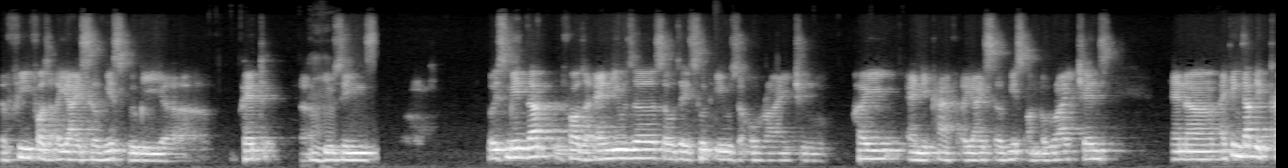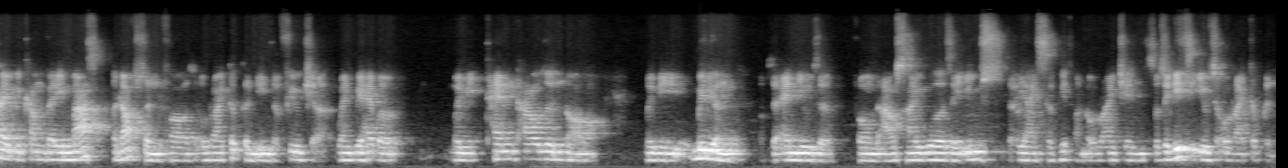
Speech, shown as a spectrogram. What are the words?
The fee for the AI service will be uh, paid mm-hmm. using. So it means that for the end user, so they should use the ORAI to pay any kind of AI service on Oraichains. And uh, I think that it can become very mass adoption for the ORAI token in the future when we have a maybe 10,000 or maybe million of the end user from the outside world, they use the AI service on the Oraichain. So they need to use the ORAI token.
